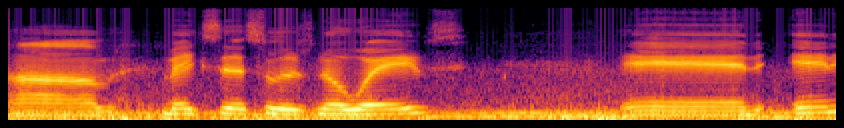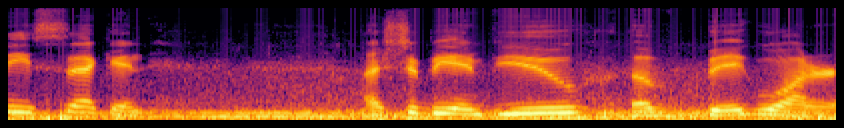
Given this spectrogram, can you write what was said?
um, makes this so there's no waves. And any second, I should be in view of big water.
